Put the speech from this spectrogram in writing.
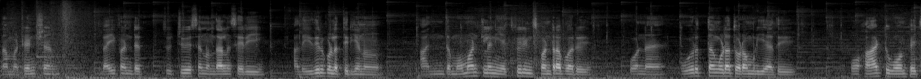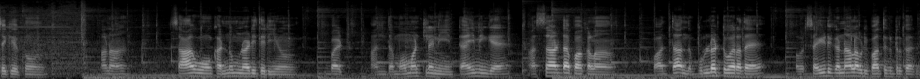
நம்ம tension life and death situation வந்தாலும் சரி அதை எதிர்கொள்ள தெரியணும். அந்த மொமெண்ட்டில் நீ எக்ஸ்பீரியன்ஸ் பண்ணுறா பாரு. உன்னை ஒருத்தங்கூட தொட முடியாது. உன் ஹார்ட்டு ஓன் பேச்சை கேட்கும். ஆனால் சாவும் கண்ணு முன்னாடி தெரியும். பட் அந்த மொமெண்ட்டில் நீ டைமிங்கை அசால்ட்டாக பார்க்கலாம். பார்த்தா அந்த புல்லட் வரதை அவர் சைடு கண்ணால் அப்படி பார்த்துக்கிட்டு இருக்காரு.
